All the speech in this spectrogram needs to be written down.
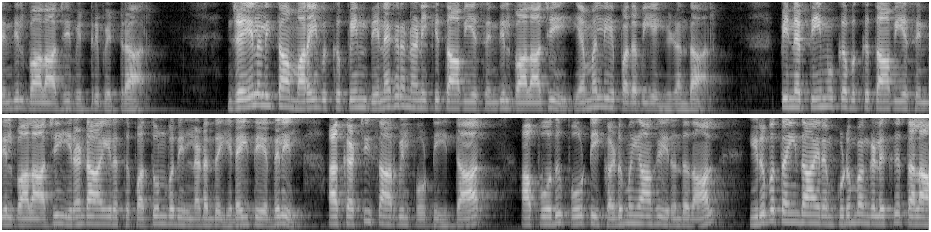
செந்தில் பாலாஜி வெற்றி பெற்றார். ஜெயலலிதா மறைவுக்கு பின் தினகரன் அணிக்கு தாவிய செந்தில் பாலாஜி எம்எல்ஏ பதவியை இழந்தார். பின்னர் திமுகவுக்கு தாவிய செந்தில் பாலாஜி இரண்டாயிரத்து பத்தொன்பதில் நடந்த இடைத்தேர்தலில் அக்கட்சி சார்பில் போட்டியிட்டார். அப்போது போட்டி கடுமையாக இருந்ததால் இருபத்தைந்தாயிரம் குடும்பங்களுக்கு தலா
